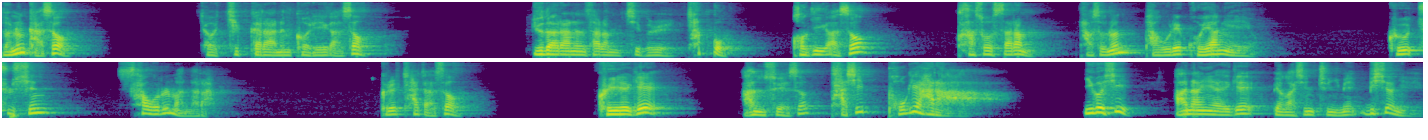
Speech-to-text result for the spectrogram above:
너는 가서 저 직가라는 거리에 가서 유다라는 사람 집을 찾고 거기 가서 다소 사람, 다소는 바울의 고향이에요. 그 출신 사울을 만나라. 그를 찾아서 그에게 안수해서 다시 보게 하라. 이것이 아나니아에게 명하신 주님의 미션이에요.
